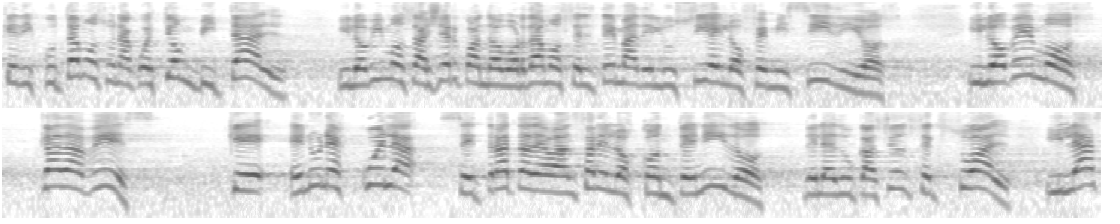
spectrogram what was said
que discutamos una cuestión vital, y lo vimos ayer cuando abordamos el tema de Lucía y los femicidios, y lo vemos cada vez que en una escuela se trata de avanzar en los contenidos de la educación sexual y las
